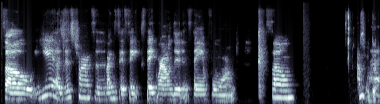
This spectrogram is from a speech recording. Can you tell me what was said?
So yeah, just trying to, like I said, stay stay grounded and stay informed. So I'm so glad.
